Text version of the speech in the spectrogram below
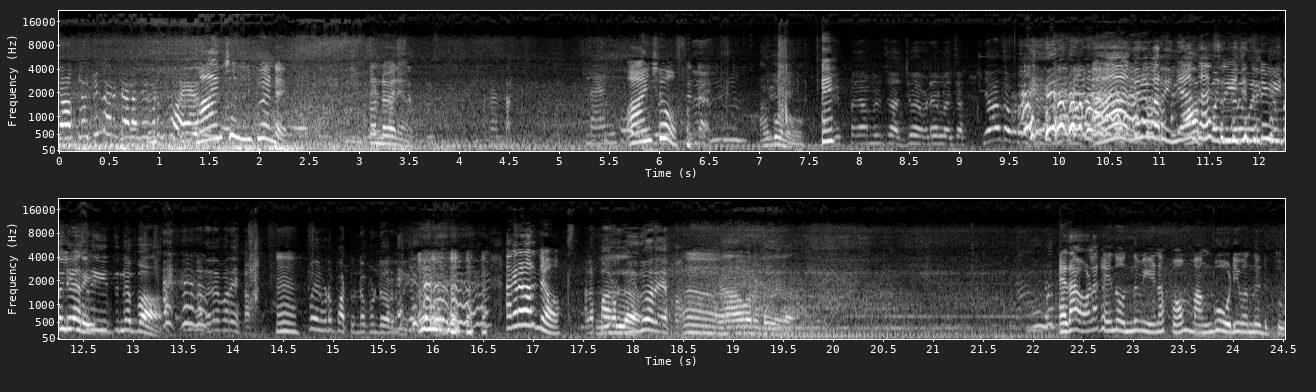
ചോക്ലേറ്റ് വേണ്ടേ? കൊണ്ടുവരാ വാങ്ങിച്ചോ അതാണോ ഇപ്പൊ ഞാൻ വിളിച്ചു അജു എവിടെയുള്ള വെച്ചാ ഞാൻ ദാ ഇവിടെ ആ അങ്ങനെ പറയും. ഞാൻ ദാ ശ്രീജിത്തിന്റെ വീട്ടിൽ പറയും. അങ്ങനെ പറഞ്ഞോ. എടാ ഓളെ കയ്യിൽ നിന്ന് ഒന്ന് വീണപ്പോ മങ്കു ഓടി വന്ന് എടുത്തു.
